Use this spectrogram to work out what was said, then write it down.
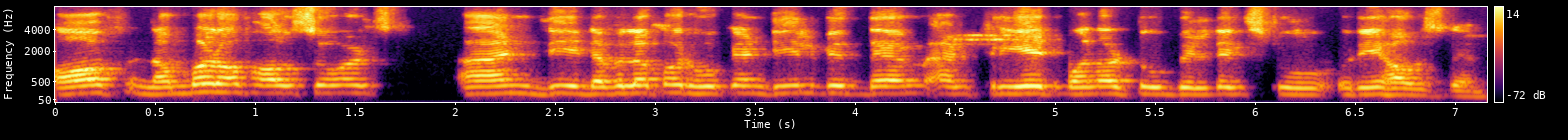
of number of households and the developer who can deal with them and create one or two buildings to rehouse them.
